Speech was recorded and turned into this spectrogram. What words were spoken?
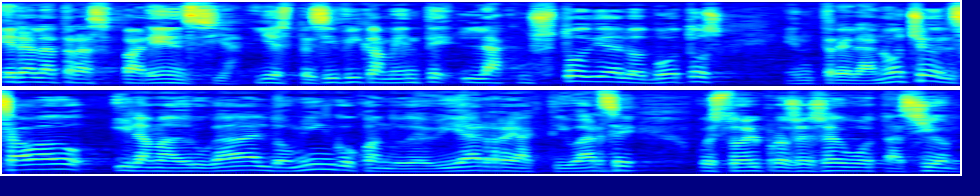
era la transparencia y específicamente la custodia de los votos entre la noche del sábado y la madrugada del domingo, cuando debía reactivarse pues, todo el proceso de votación.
